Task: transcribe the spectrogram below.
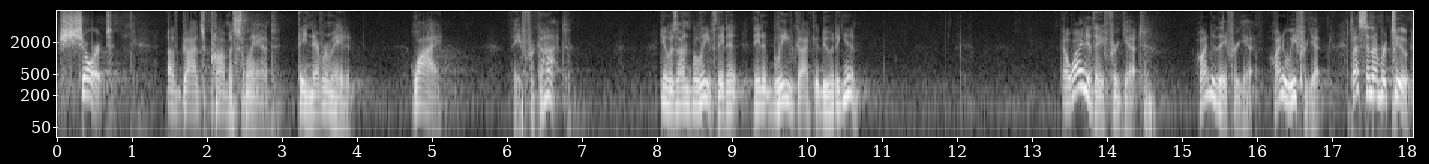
short of God's promised land. They never made it. Why? They forgot. It was unbelief. They didn't, they didn't believe God could do it again. Now, why did they forget? Why did they forget? Why do we forget? Lesson number two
